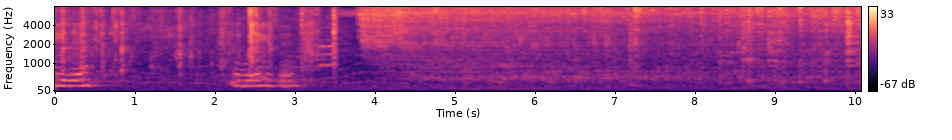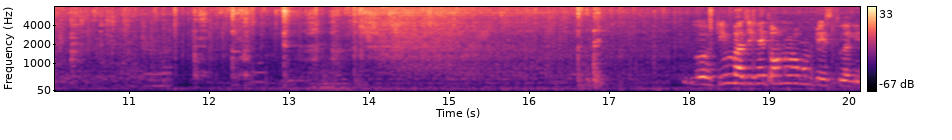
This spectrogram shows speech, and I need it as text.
এই যে এ হয়ে গেছে ও ডিম ভাজি খাইতে অন্যরকম টেস্ট লাগে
